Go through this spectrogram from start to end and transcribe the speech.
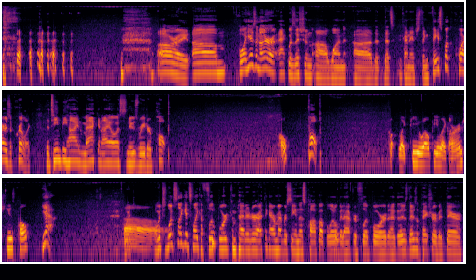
All right. Um, well, here's another acquisition uh, one uh, that, that's kind of interesting. Facebook acquires Acrylic, the team behind Mac and iOS newsreader Pulp. Pulp? Pulp. Like P U L P, like orange juice pulp? Yeah. Uh, Which looks like it's like a Flipboard competitor. I think I remember seeing this pop up a little bit after Flipboard. Uh, there's there's a picture of it there,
